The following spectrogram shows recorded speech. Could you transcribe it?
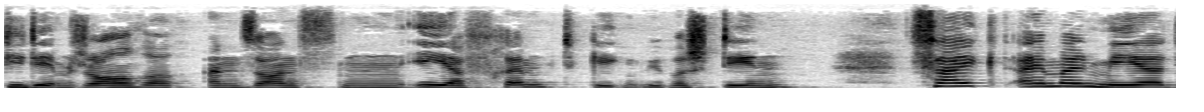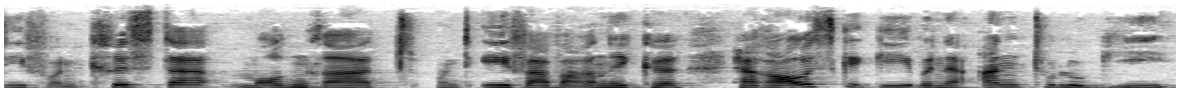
die dem Genre ansonsten eher fremd gegenüberstehen, zeigt einmal mehr die von Christa Morgenrath und Eva Warnecke herausgegebene Anthologie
